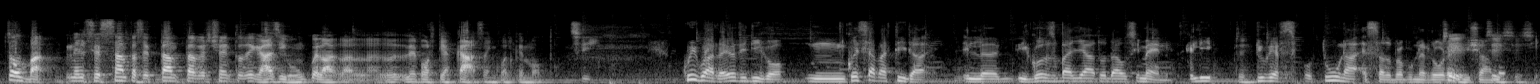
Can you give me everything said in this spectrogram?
insomma nel 60-70% dei casi comunque la, la, la, le porti a casa in qualche modo. Sì. Qui guarda, io ti dico, in questa partita il, il gol sbagliato da Osimen, perché lì sì. più che sfortuna è stato proprio un errore sì, diciamo, sì,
